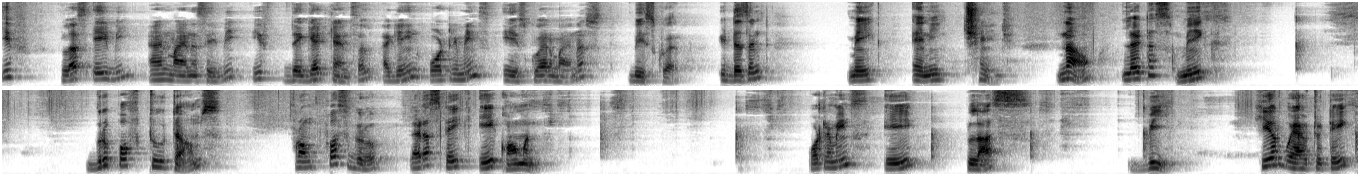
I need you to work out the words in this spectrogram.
If plus AB and minus AB if they get cancelled again what remains A square minus B square. It doesn't make any change. Now let us make group of two terms. From first group let us take A common. What remains? A plus B. Here we have to take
